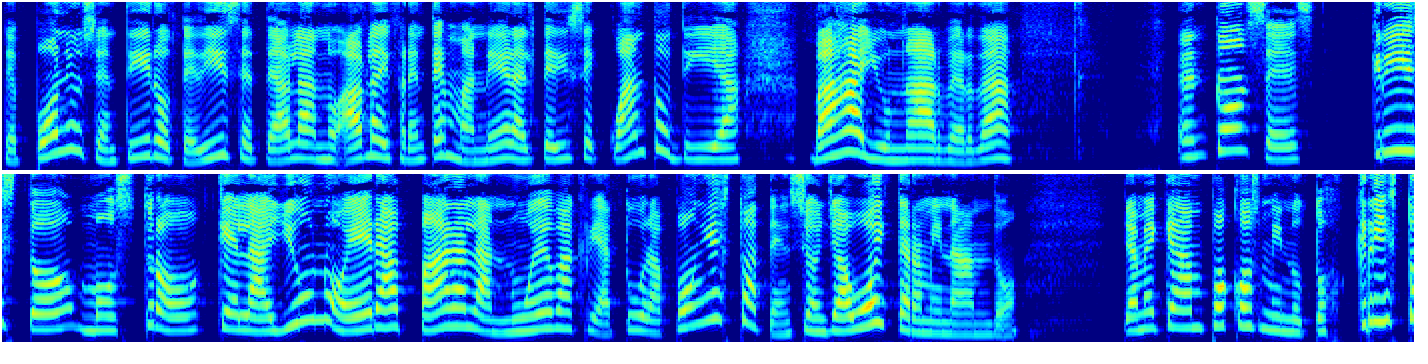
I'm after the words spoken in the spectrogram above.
te pone un sentido, te dice, te habla, no, habla de diferentes maneras. Él te dice cuántos días vas a ayunar, ¿verdad? Entonces, Cristo mostró que el ayuno era para la nueva criatura. Pon esto atención, ya voy terminando. Ya me quedan pocos minutos. Cristo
